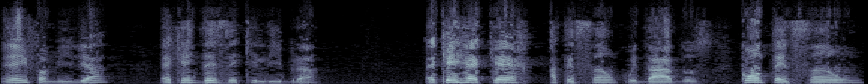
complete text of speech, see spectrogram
em família, é quem desequilibra, é quem requer atenção, cuidados, contenção.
